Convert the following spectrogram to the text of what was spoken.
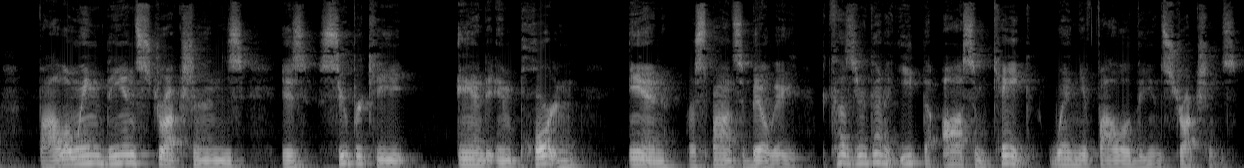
Following the instructions is super key and important in responsibility because you're going to eat the awesome cake when you follow the instructions.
